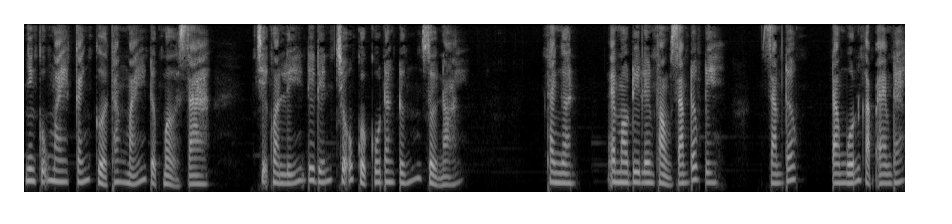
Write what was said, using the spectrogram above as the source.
Nhưng cũng may cánh cửa thang máy được mở ra. Chị quản lý đi đến chỗ của cô đang đứng rồi nói. Thanh Ngân, em mau đi lên phòng giám đốc đi. Giám đốc đang muốn gặp em đấy.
